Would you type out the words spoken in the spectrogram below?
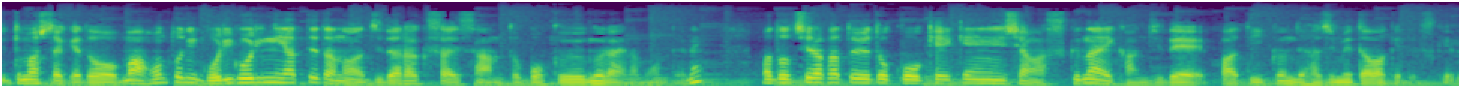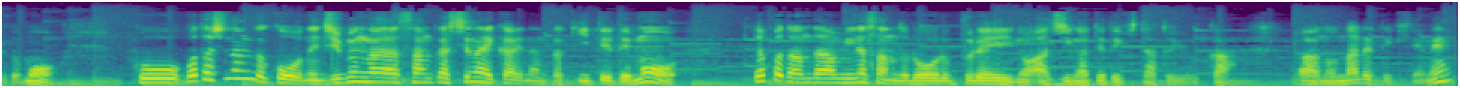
言ってましたけど、まあ本当にゴリゴリにやってたのはジダラクサイさんと僕ぐらいなもんでね。まあどちらかというと、こう経験者が少ない感じでパーティー組んで始めたわけですけれども、こう、私なんかこうね、自分が参加してない回なんか聞いてても、やっぱだんだん皆さんのロールプレイの味が出てきたというか、あの、慣れてきてね、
